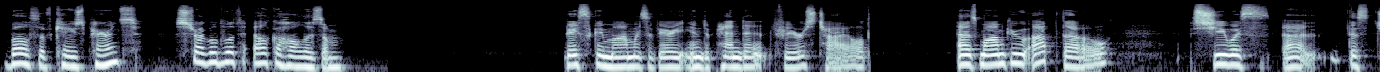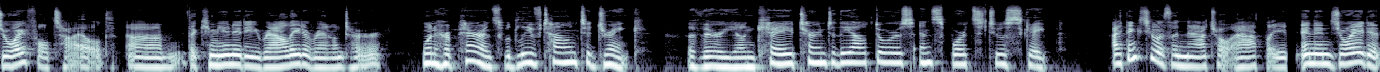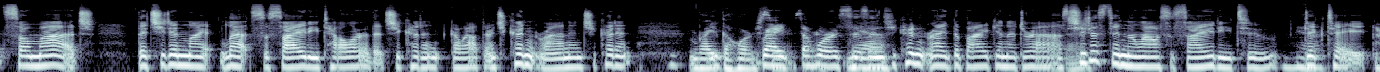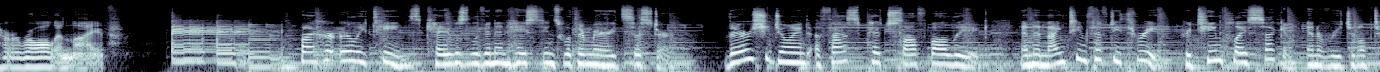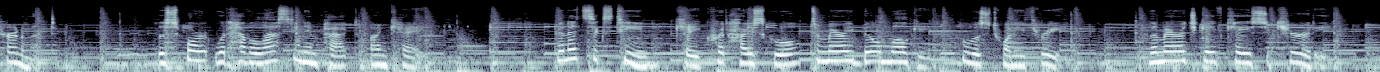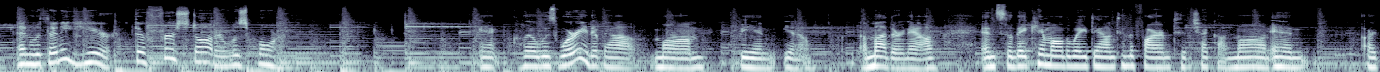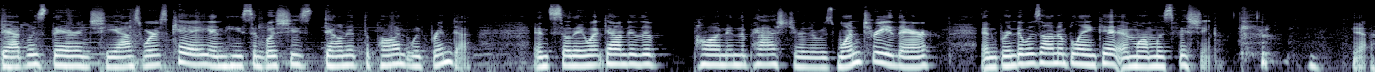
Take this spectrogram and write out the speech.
Both of Kay's parents struggled with alcoholism. Basically, mom was a very independent, fierce child. As mom grew up, though, she was uh, this joyful child. Um, the community rallied around her. When her parents would leave town to drink, a very young Kay turned to the outdoors and sports to escape. I think she was a natural athlete and enjoyed it so much that she didn't let, let society tell her that she couldn't go out there and she couldn't run and she couldn't Ride the horses. ride the horses Yeah. and she couldn't ride the bike in a dress. She just didn't allow society to dictate her role in life. By her early teens, Kay was living in Hastings with her married sister. There, she joined a fast pitch softball league, and in 1953, her team placed second in a regional tournament. The sport would have a lasting impact on Kay. Then at 16, Kay quit high school to marry Bill Mulkey, who was 23. The marriage gave Kay security, and within a year, their first daughter was born. Aunt Chloe was worried about mom being, you know, a mother now. And so they came all the way down to the farm to check on mom. And our dad was there and she asked, Where's Kay? And he said, Well, she's down at the pond with Brenda. And so they went down to the pond in the pasture. There was one tree there, and Brenda was on a blanket and mom was fishing. yeah.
